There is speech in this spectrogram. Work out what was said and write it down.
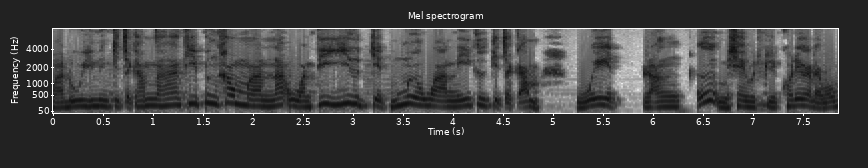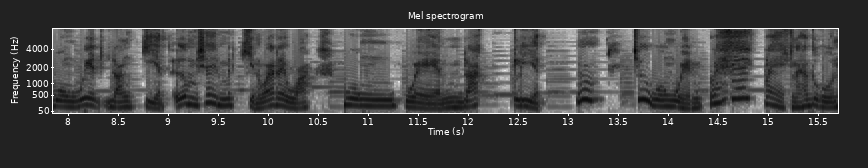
มาดูอีกหนึ่งกิจกรรมนะฮะที่เพิ่งเข้ามาณวันที่ 27 เมื่อวานนี้คือกิจกรรมเวท รังเออไม่ใช่เวทเขาเรียกอะไรว่าวงเวทรังเกียจเออไม่ใช่มันเขียนว่าอะไรวะ วงแหวนรักเกลียด ชื่อวงแหวนแปลกแปลกนะทุกคน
